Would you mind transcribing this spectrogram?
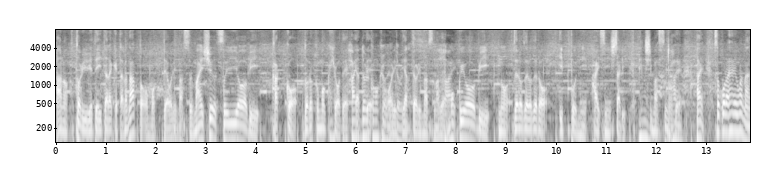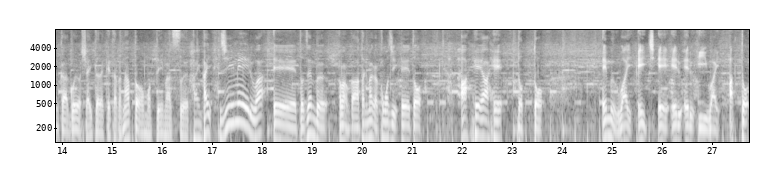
あの取り入れていただけたらなと思っております。毎週水曜日かっこ努力目標ではいやっております。やっておりますので、はい。木曜日の0001分に配信したりしますので、うんはい、そこら辺はなんかご容赦いただけたらなと思っています。はい。G メールは、えー、と全部、まあ、当たり前が小文字、えー、とあへあへドット myhalelley at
